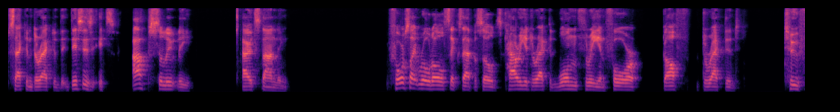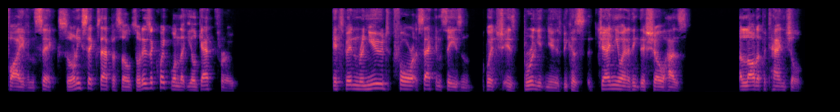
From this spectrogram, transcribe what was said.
second director. This is it's absolutely outstanding. Forsyth wrote all six episodes. Karia directed one, three, and four. Gough directed two, five, and six. So only six episodes. So it is a quick one that you'll get through. It's been renewed for a second season, which is brilliant news because genuine, I think this show has a lot of potential.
